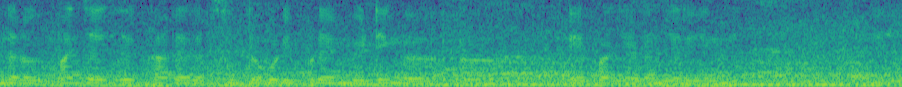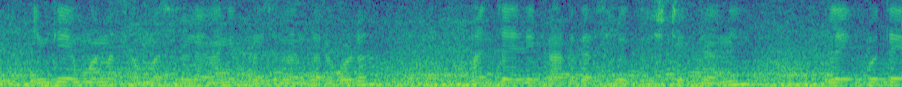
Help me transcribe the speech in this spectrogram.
అందరూ పంచాయతీ కార్యదర్శులతో కూడా ఇప్పుడే మీటింగ్ ఏర్పాటు చేయడం జరిగింది. ఇంకేమన్నా సమస్యలు కానీ ప్రజలందరూ కూడా పంచాయతీ కార్యదర్శుల దృష్టికి కానీ లేకపోతే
